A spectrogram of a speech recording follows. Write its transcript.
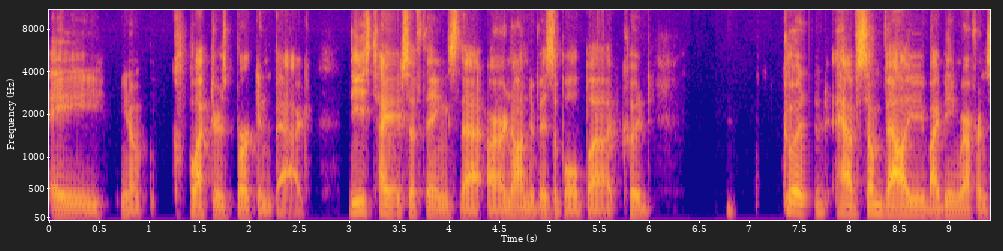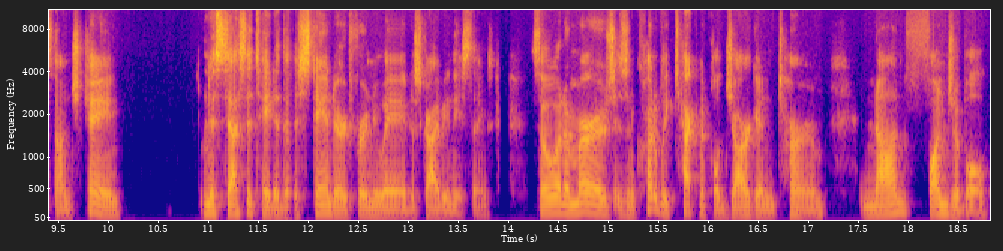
a you know collector's birkin bag. These types of things that are non-divisible but could could have some value by being referenced on chain necessitated the standard for a new way of describing these things. So what emerged is an incredibly technical jargon term, non-fungible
